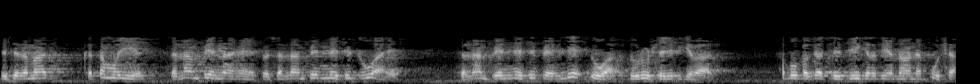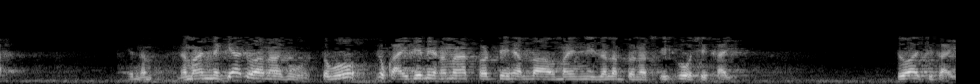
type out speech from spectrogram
جیسے نماز ختم ہوئی ہے، سلام پھیرنا ہے، تو سلام پھیرنے سے دعا ہے۔ سلام پھیرنے سے پہلے دعا درو شریف کے بعد۔ ابو بکر صدیق رضی اللہ نے پوچھا نماز میں کیا دعا مانگوں؟ تو وہ جو قاعدے میں ہم آپ پڑھتے ہیں، اللہ عمنی ظلم تو نفسی، وہ سکھائی۔ دعا سکھائی۔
